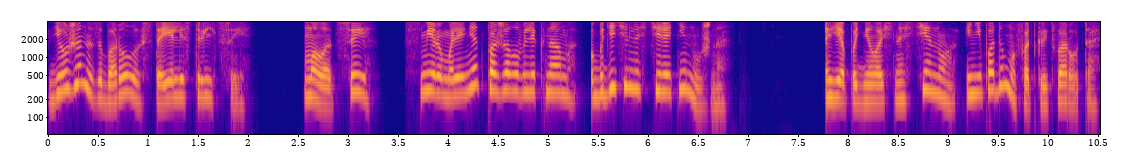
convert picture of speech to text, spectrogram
где уже на заборолах стояли стрельцы. Молодцы. С миром или нет пожаловали к нам, бдительность терять не нужно. Я поднялась на стену и, не подумав, открыть ворота.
